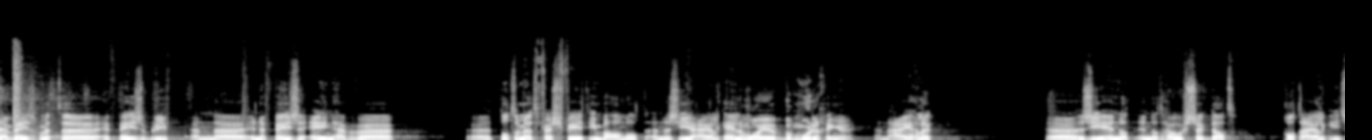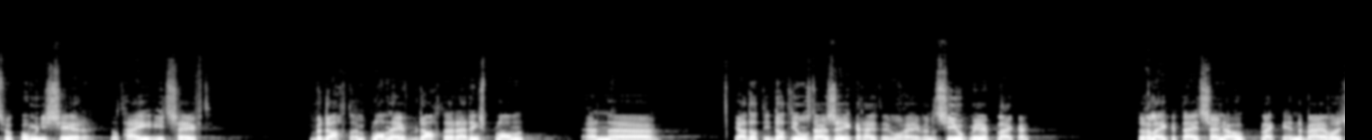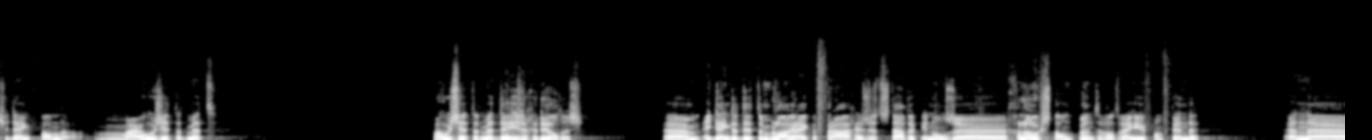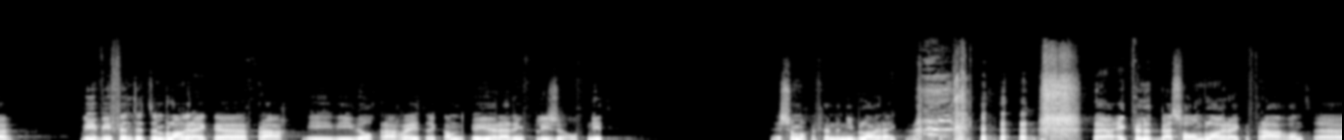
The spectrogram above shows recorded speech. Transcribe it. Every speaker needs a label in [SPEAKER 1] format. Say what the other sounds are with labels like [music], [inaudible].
[SPEAKER 1] Zijn bezig met de Efezebrief. En eh, in Efeze 1 hebben we eh, tot en met vers 14 behandeld. En dan zie je eigenlijk hele mooie bemoedigingen. En eigenlijk eh, zie je in dat, in dat hoofdstuk dat God eigenlijk iets wil communiceren. Dat hij iets heeft bedacht, een plan heeft bedacht, een reddingsplan. En ja, dat hij, dat hij ons daar zekerheid in wil geven. En dat zie je op meer plekken. Tegelijkertijd zijn er ook plekken in de Bijbel dat je denkt van, maar hoe zit het met maar hoe zit het met deze gedeeltes? Um, ik denk dat dit een belangrijke vraag is. Het staat ook in onze geloofstandpunten, wat wij hiervan vinden. En uh, wie, wie, vindt dit een belangrijke vraag? Wie, wie wil graag weten, kan, kun je redding verliezen of niet? Nee, sommigen vinden het niet belangrijk. [laughs] nou ja, ik vind het best wel een belangrijke vraag, want uh,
